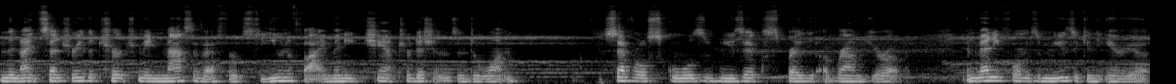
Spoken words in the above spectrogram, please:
In the ninth century, the church made massive efforts to unify many chant traditions into one. Several schools of music spread around Europe, and many forms of music in the area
